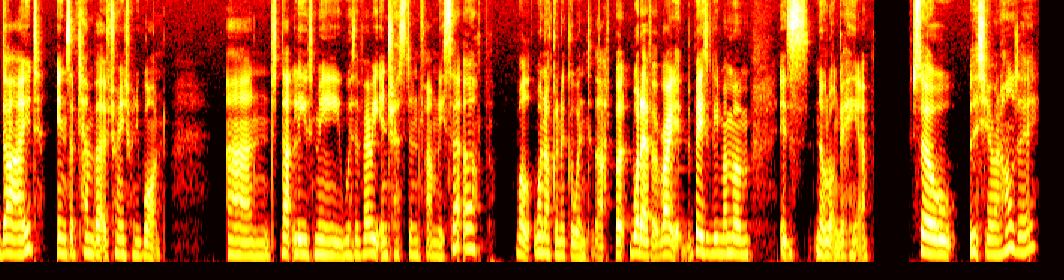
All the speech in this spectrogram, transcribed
died in September of 2021. And that leaves me with a very interesting family setup. Well, we're not going to go into that, but whatever, right? Basically, my mum is no longer here. So this year on holiday,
